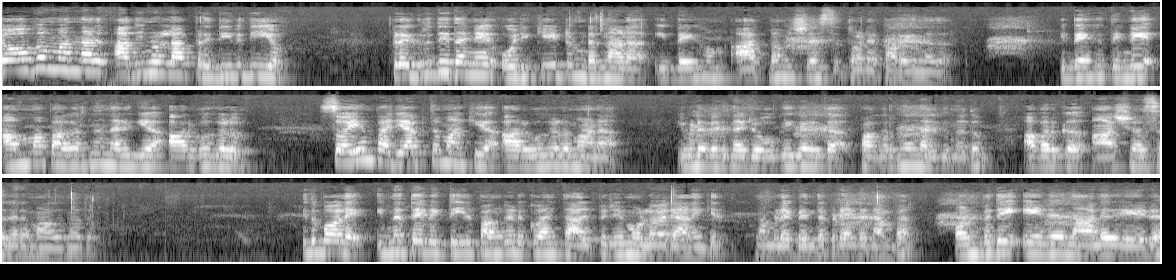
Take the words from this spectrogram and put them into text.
രോഗം വന്നാൽ അതിനുള്ള പ്രതിവിധിയും പ്രകൃതി തന്നെ ഒരുക്കിയിട്ടുണ്ടെന്നാണ് ഇദ്ദേഹം ആത്മവിശ്വാസത്തോടെ പറയുന്നത്. ഇദ്ദേഹത്തിന്റെ അമ്മ പകർന്നു നൽകിയ അറിവുകളും സ്വയം പര്യാപ്തമാക്കിയ അറിവുകളുമാണ് ഇവിടെ വരുന്ന രോഗികൾക്ക് പകർന്നു നൽകുന്നതും അവർക്ക് ആശ്വാസകരമാകുന്നതും. ഇതുപോലെ ഇന്നത്തെ വ്യക്തിയിൽ പങ്കെടുക്കുവാൻ താല്പര്യമുള്ളവരാണെങ്കിൽ നമ്മളെ ബന്ധപ്പെടേണ്ട നമ്പർ ഒൻപത് ഏഴ് നാല് ഏഴ്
